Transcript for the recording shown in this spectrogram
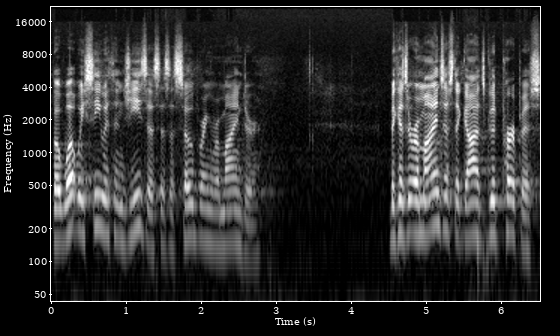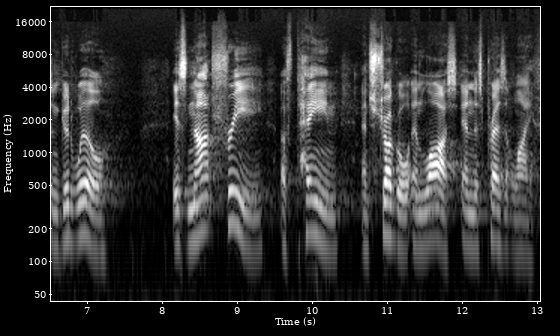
But what we see within Jesus is a sobering reminder because it reminds us that God's good purpose and good will is not free of pain and struggle and loss in this present life.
